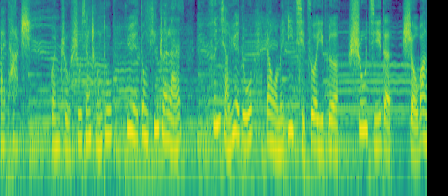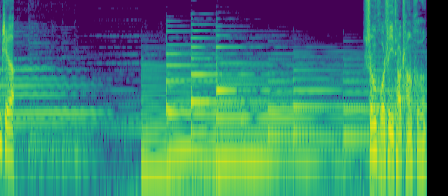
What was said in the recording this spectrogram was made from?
iTouch，关注“书香成都悦动听”专栏，分享阅读，让我们一起做一个书籍的守望者。生活是一条长河，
